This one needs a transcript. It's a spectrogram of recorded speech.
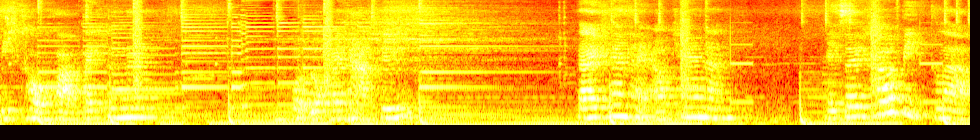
บิดเข่าขวาไปข้างหน้ากดลงไปหาพื้นได้แค่ไหนเอาแค่นั้น หายใจเข้าบิดกลับ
